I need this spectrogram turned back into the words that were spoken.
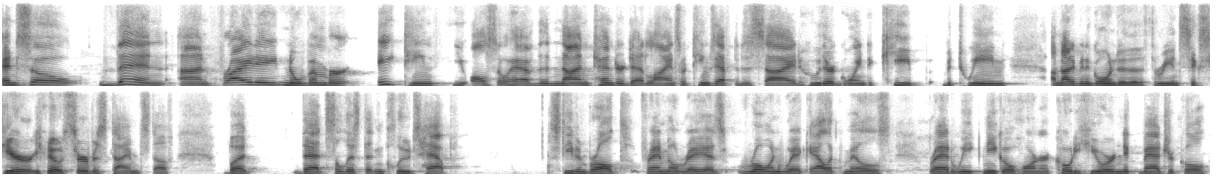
And so then on Friday, November 18th, you also have the non tender deadline. So teams have to decide who they're going to keep between. I'm not even going to go into the three and six year, you know, service time stuff, but that's a list that includes Happ, Steven Brault, Franmil Reyes, Rowan Wick, Alec Mills, Brad Wieck, Nico Hoerner, Cody Heuer, Nick Madrigal,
